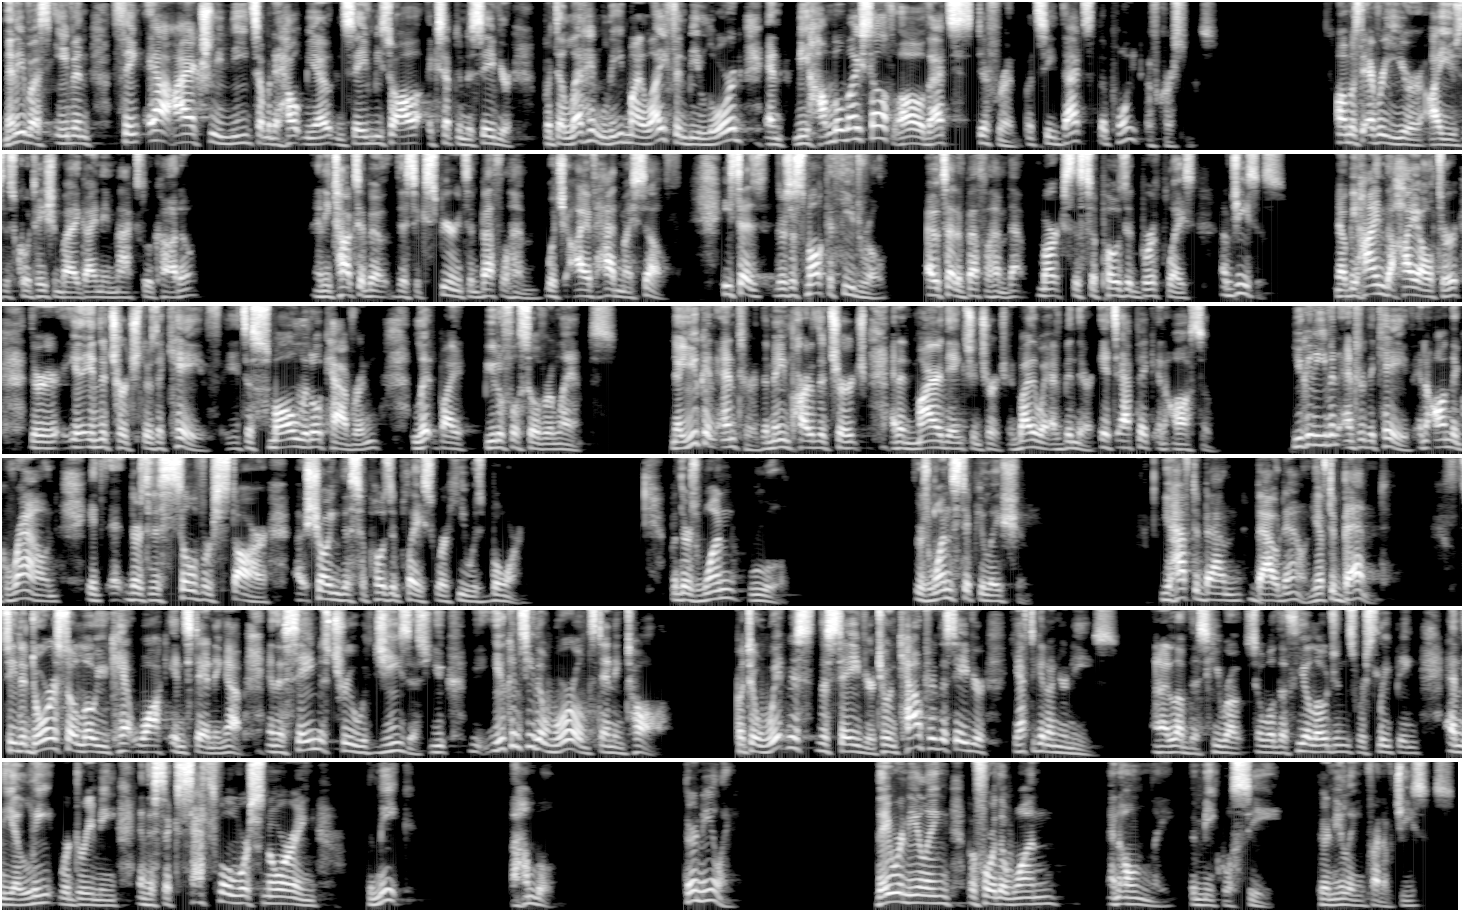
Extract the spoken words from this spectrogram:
Many of us even think, yeah, I actually need someone to help me out and save me, so I'll accept him as savior. But to let him lead my life and be Lord and me humble myself, oh, that's different. But see, that's the point of Christmas. Almost every year, I use this quotation by a guy named Max Lucado. And he talks about this experience in Bethlehem, which I've had myself. He says there's a small cathedral outside of Bethlehem that marks the supposed birthplace of Jesus. Now, behind the high altar, there in the church, there's a cave. It's a small little cavern lit by beautiful silver lamps. Now, you can enter the main part of the church and admire the ancient church. And by the way, I've been there. It's epic and awesome. You can even enter the cave, and on the ground, it, it, there's this silver star uh, showing the supposed place where he was born. But there's one rule. There's one stipulation. You have to bow, bow down. You have to bend. See, the door is so low you can't walk in standing up. And the same is true with Jesus. You, you can see the world standing tall. But to witness the Savior, to encounter the Savior, you have to get on your knees. And I love this. He wrote, so while the theologians were sleeping and the elite were dreaming and the successful were snoring, the meek, the humble, they're kneeling. They were kneeling before the one and only the meek will see. They're kneeling in front of Jesus.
